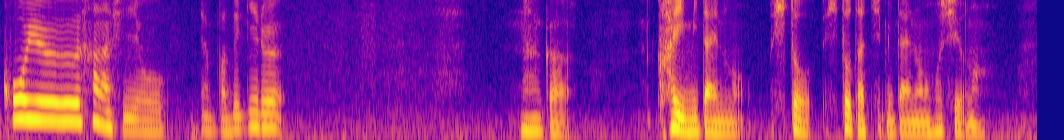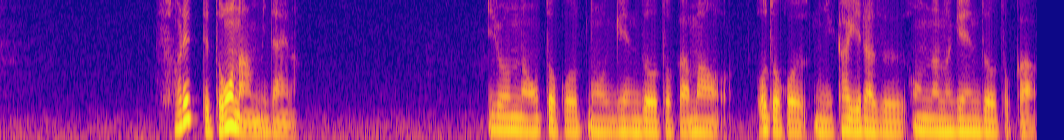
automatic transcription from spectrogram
こういう話をやっぱできるなんか会みたいなの人人たちみたいなの欲しいよな。それってどうなんみたいな。いろんな男の言動とかまあ男に限らず女の言動とか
